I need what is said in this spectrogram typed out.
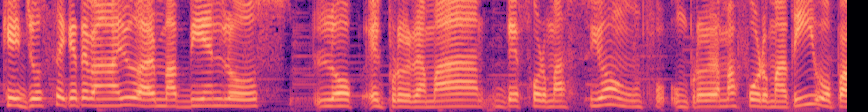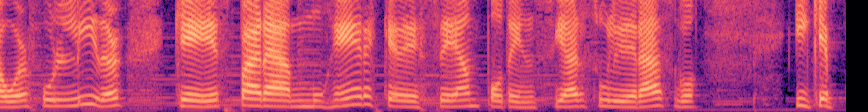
que yo sé que te van a ayudar más bien los, el programa de formación, un programa formativo, Powerful Leader, que es para mujeres que desean potenciar su liderazgo y que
